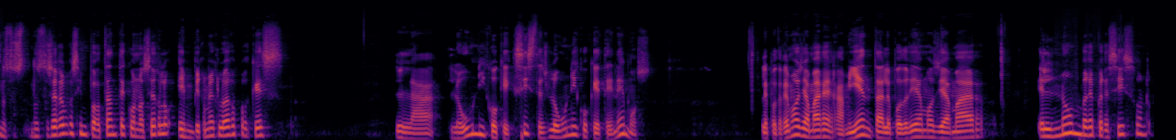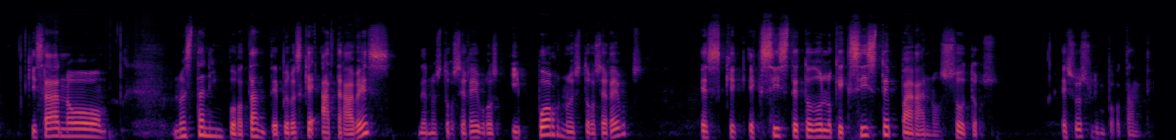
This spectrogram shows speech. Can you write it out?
nuestro, cerebro es importante conocerlo en primer lugar porque es la, lo único que existe, es lo único que tenemos. Le podríamos llamar herramienta, le podríamos llamar... El nombre preciso quizá no, no es tan importante, pero es que a través de nuestros cerebros y por nuestros cerebros es que existe todo lo que existe para nosotros. Eso es lo importante.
